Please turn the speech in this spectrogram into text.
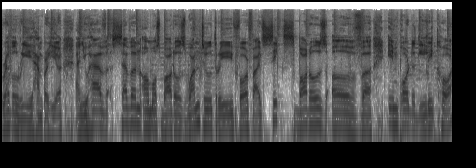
revelry hamper here, and you have seven almost bottles one, two, three, four, five, six bottles of uh, imported liquor,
